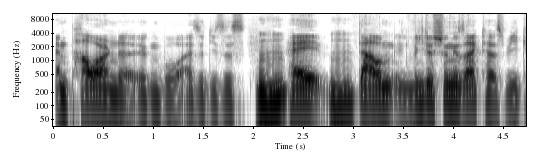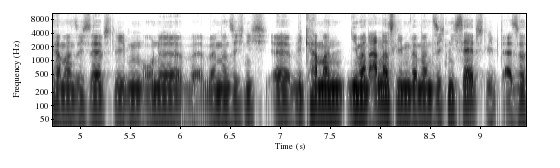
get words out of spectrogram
Empowernde irgendwo. Also dieses, mhm. hey, mhm. darum, wie du schon gesagt hast, wie kann man sich selbst lieben, ohne, wenn man sich nicht, äh, wie kann man jemand anders lieben, wenn man sich nicht selbst liebt? Also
